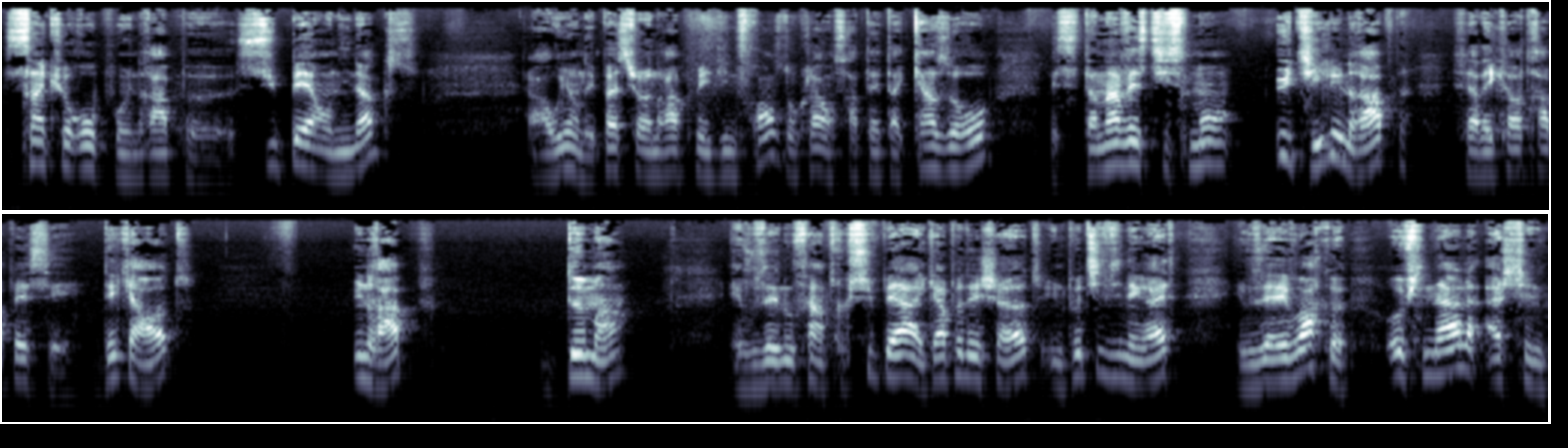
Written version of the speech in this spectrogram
5 euros pour une râpe euh, super en inox. Alors oui, on n'est pas sur une râpe made in France, donc là on sera peut-être à 15 euros, mais c'est un investissement utile, une râpe. Faire des carottes râpées, c'est des carottes, une râpe, deux mains, et vous allez nous faire un truc super avec un peu d'échalote, une petite vinaigrette, et vous allez voir que au final, acheter une,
